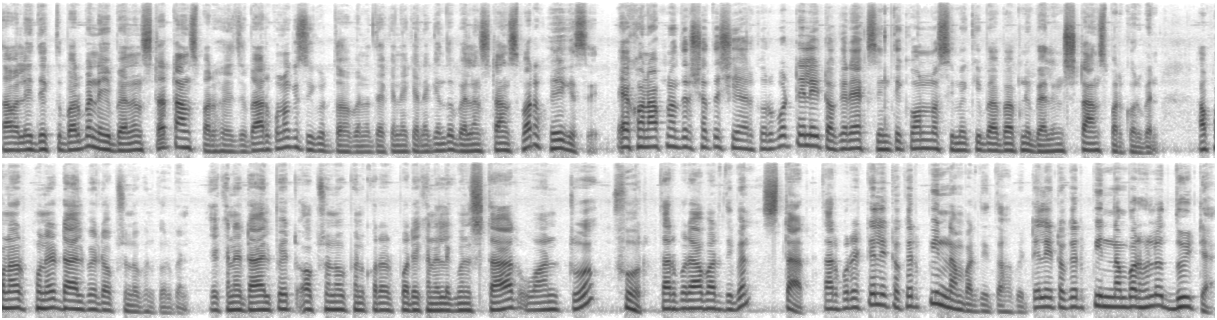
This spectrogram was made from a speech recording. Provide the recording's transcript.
তাহলেই দেখতে পারবেন এই ব্যালেন্সটা ট্রান্সফার হয়ে যাবে। আর কোনো কিছুই করতে হবে না। দেখেন, এখানে কিন্তু ব্যালেন্স ট্রান্সফার হয়ে গেছে। এখন আপনাদের সাথে শেয়ার করব টেলিটকের এক সিম থেকে অন্য সিমে কীভাবে আপনি ব্যালেন্স ট্রান্সফার করবেন। আপনার ফোনের ডায়াল প্যাড অপশন ওপেন করবেন। এখানে ডায়াল প্যাড অপশন ওপেন করার পর এখানে লিখবেন স্টার ওয়ান টু ফোর। তারপরে আবার দিবেন স্টার। তারপরে টেলিটকের পিন নাম্বার দিতে হবে। টেলিটকের পিন নাম্বার হলো দুইটা।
